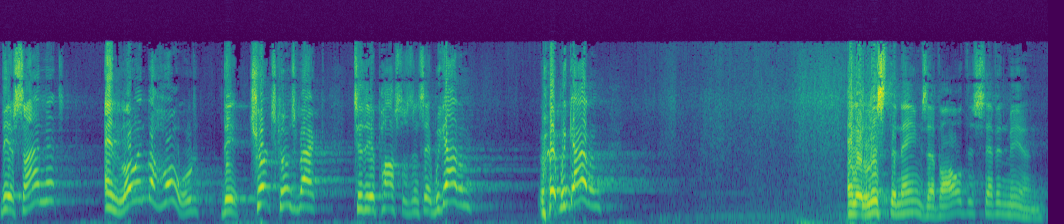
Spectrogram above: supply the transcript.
the assignment and lo and behold, the church comes back to the apostles and said, We got them. we got them. And it lists the names of all the seven men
